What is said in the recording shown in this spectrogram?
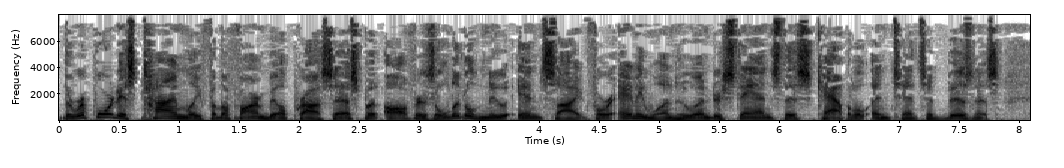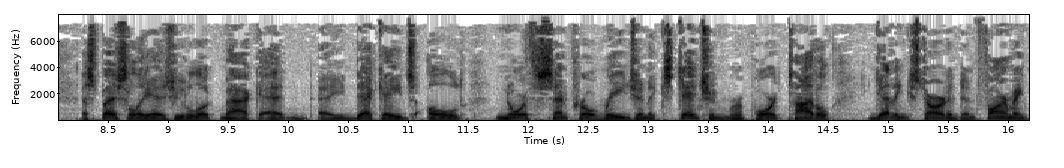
The report is timely for the Farm Bill process, but offers little new insight for anyone who understands this capital intensive business especially as you look back at a decades old North Central Region Extension report titled Getting Started in Farming.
